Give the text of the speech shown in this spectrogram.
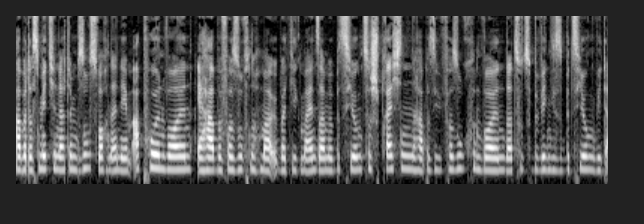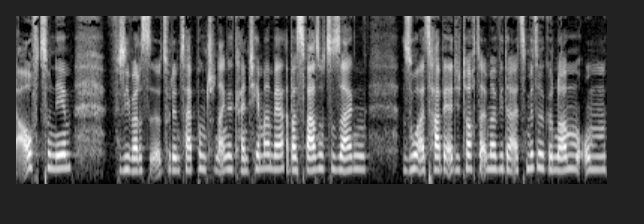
habe das Mädchen nach dem Besuchswochenende eben abholen wollen. Er habe versucht, nochmal über die gemeinsame Beziehung zu sprechen, habe sie versuchen wollen, dazu zu bewegen, diese Beziehung wieder aufzunehmen. Für sie war das äh, zu dem Zeitpunkt schon lange kein Thema mehr. Aber es war sozusagen so, als habe er die Tochter immer wieder als Mittel genommen, um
